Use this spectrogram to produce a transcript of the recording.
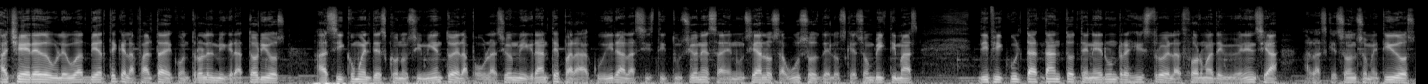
HRW advierte que la falta de controles migratorios, así como el desconocimiento de la población migrante para acudir a las instituciones a denunciar los abusos de los que son víctimas, dificulta tanto tener un registro de las formas de violencia a las que son sometidos,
